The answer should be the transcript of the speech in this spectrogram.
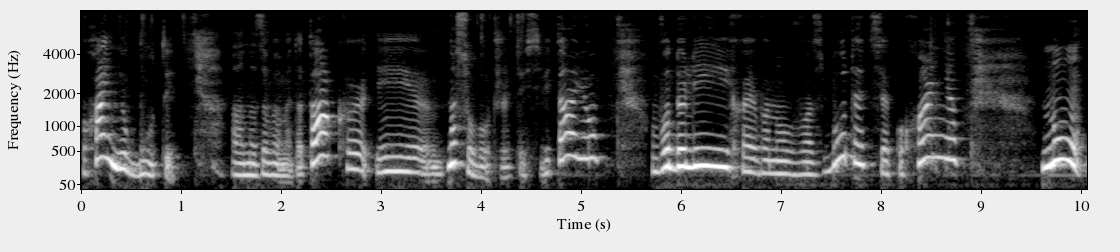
коханню бути, а, називаємо це так. І насолоджуйтесь. Вітаю. Водолій, хай воно у вас буде, це кохання. Ну,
